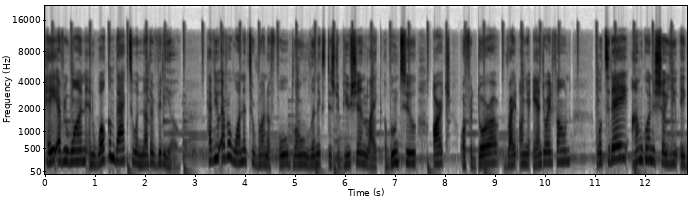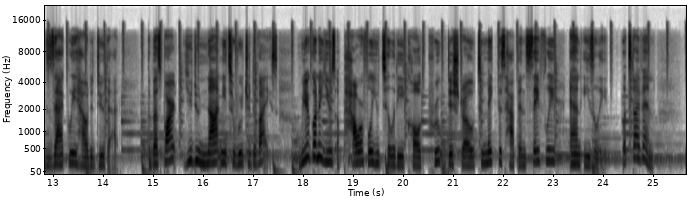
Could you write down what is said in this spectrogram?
Hey everyone, and welcome back to another video. Have you ever wanted to run a full-blown Linux distribution like Ubuntu, Arch, or Fedora right on your Android phone? Well, today I'm going to show you exactly how to do that. The best part, you do not need to root your device. We're going to use a powerful utility called Proot Distro to make this happen safely and easily. Let's dive in.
